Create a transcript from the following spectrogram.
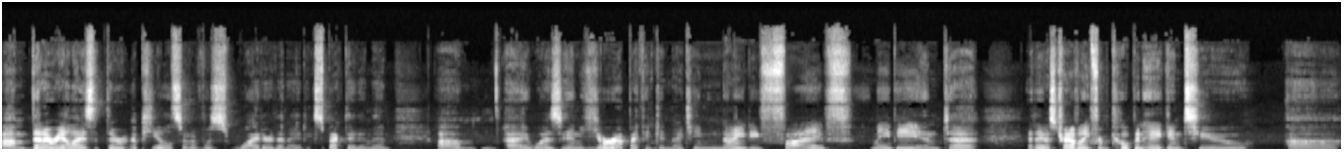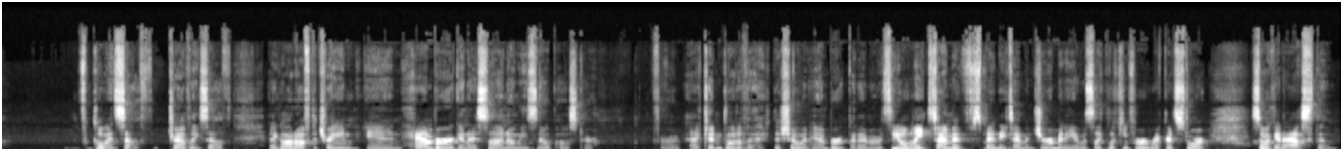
um, that I realized that their appeal sort of was wider than I had expected, and then um, I was in Europe, I think in 1995, maybe, and uh, I think I was traveling from Copenhagen to uh, going south, traveling south. I got off the train in Hamburg and I saw No Means No poster. For I couldn't go to the, the show in Hamburg, but I remember it's the only time I've spent any time in Germany. I was like looking for a record store so I could ask them,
